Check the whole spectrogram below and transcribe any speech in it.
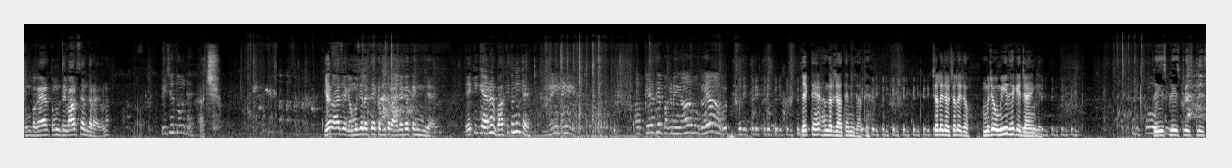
तुम बगैर तुम दीवार से अंदर आए हो ना पीछे तुम थे अच्छा यार आ जाएगा मुझे लगता है कबूतर आ जाएगा कहीं नहीं जाएगा एक ही गया ना बाकी तो नहीं गए नहीं नहीं अब कैसे पकड़े यार वो गया देखते हैं अंदर जाते नहीं जाते चले जाओ चले जाओ मुझे उम्मीद है कि जाएँगे प्लीज़ प्लीज़ प्लीज़ प्लीज़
